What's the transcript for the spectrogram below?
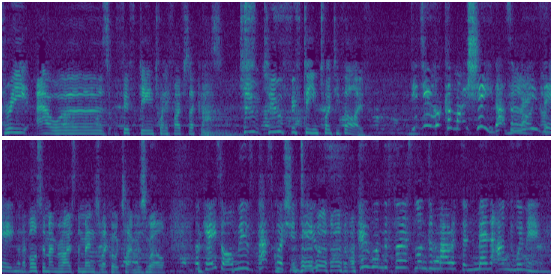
three hours, 15, 25 seconds. Two, two, 15, 25. Did you look at my sheet? That's No, I- amazing. and I've also memorised the men's record time as well. Okay, so I'll move past question two. Who won the first London Marathon, men and women?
